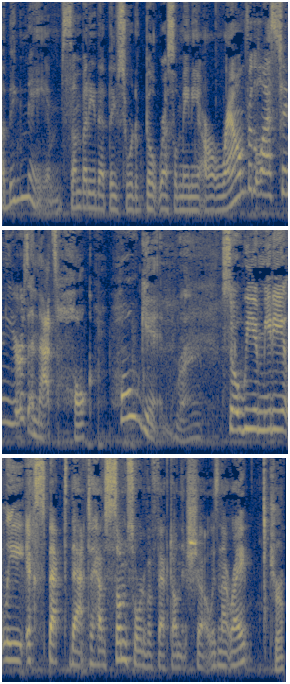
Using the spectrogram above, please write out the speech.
a big name, somebody that they've sort of built WrestleMania around for the last 10 years, and that's Hulk Hogan. Right. So we immediately expect that to have some sort of effect on this show, isn't that right? True.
